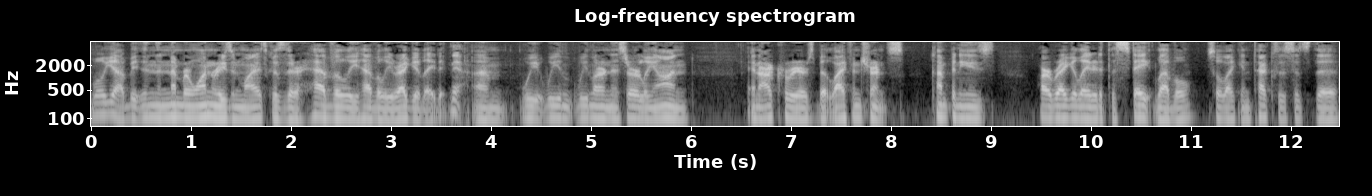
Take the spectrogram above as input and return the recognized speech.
Well, yeah, but- and the number one reason why is because they're heavily, heavily regulated. Yeah. um, we we we learned this early on in our careers, but life insurance companies are regulated at the state level. So, like in Texas, it's the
